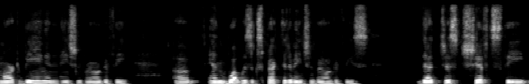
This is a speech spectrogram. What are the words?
Mark being an ancient biography uh, and what was expected of ancient biographies, that just shifts the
